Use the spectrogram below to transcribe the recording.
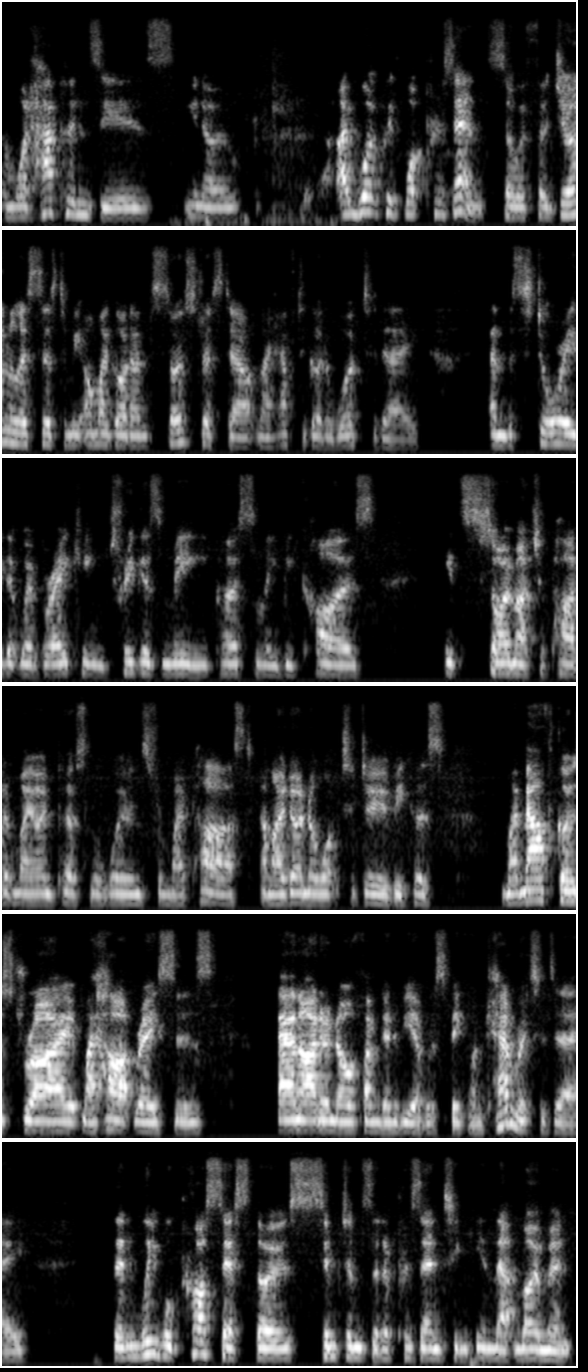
And what happens is, you know, I work with what presents. So if a journalist says to me, "Oh my God, I'm so stressed out and I have to go to work today," and the story that we're breaking triggers me personally because it's so much a part of my own personal wounds from my past, and I don't know what to do because my mouth goes dry, my heart races, and I don't know if I'm going to be able to speak on camera today. Then we will process those symptoms that are presenting in that moment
